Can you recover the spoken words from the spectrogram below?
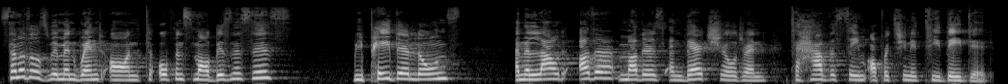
Some of those women went on to open small businesses, repaid their loans, and allowed other mothers and their children to have the same opportunity they did.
